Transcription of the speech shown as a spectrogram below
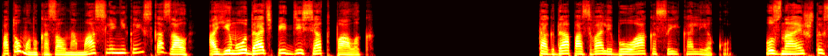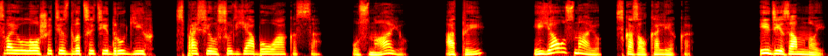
Потом он указал на масленника и сказал, а ему дать пятьдесят палок. Тогда позвали Буакаса и Калеку. «Узнаешь ты свою лошадь из двадцати других?» — спросил судья Буакаса. «Узнаю. А ты?» «И я узнаю», — сказал калека. «Иди за мной»,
